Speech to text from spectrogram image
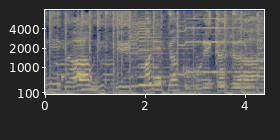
ماني قاوي ماني قاكوري كرار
